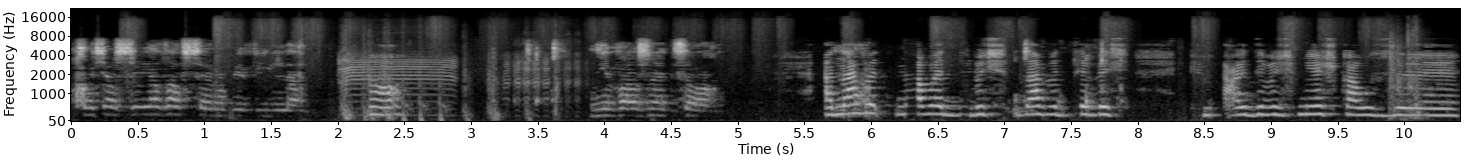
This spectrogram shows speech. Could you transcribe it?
Chociaż, ja zawsze robię willę. No, Nieważne co. A nawet, nawet gdybyś, nawet gdybyś, a gdybyś mieszkał z, yy,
